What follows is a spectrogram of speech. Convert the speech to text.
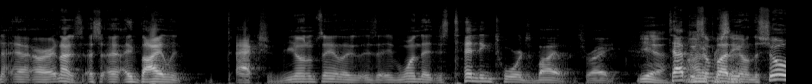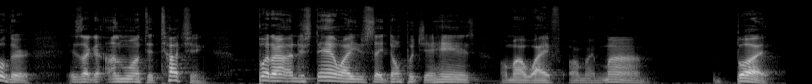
Uh, or not a, a, violent action. You know what I'm saying? Like, is one that is tending towards violence, right? Yeah. Tapping 100%. somebody on the shoulder is like an unwanted touching. But I understand why you say don't put your hands on my wife or my mom. But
